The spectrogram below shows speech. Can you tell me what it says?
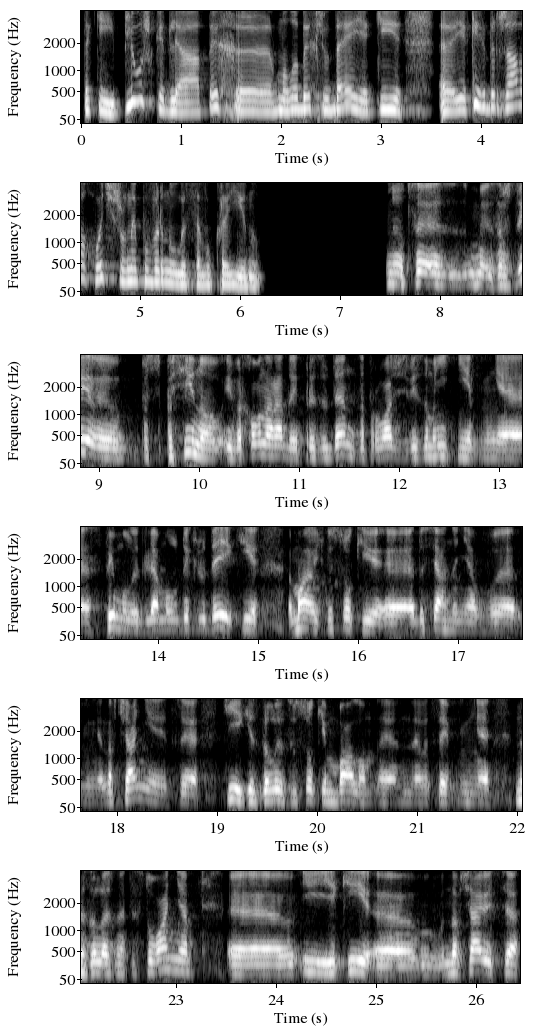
такі плюшки для тих е, молодих людей, які, е, яких держава хоче, щоб вони повернулися в Україну? Ну, це е, ми завжди е, постійно і Верховна Рада, і президент запроваджують різноманітні е, стимули для молодих людей, які мають високі досягнення в навчанні. Це ті, які здали з високим балом це незалежне тестування, і які навчаються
